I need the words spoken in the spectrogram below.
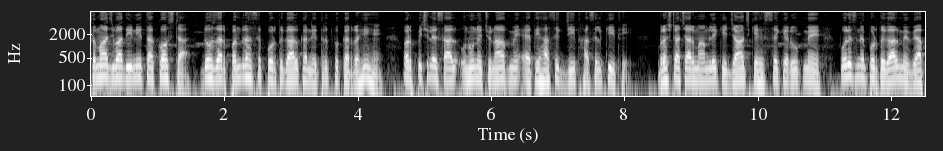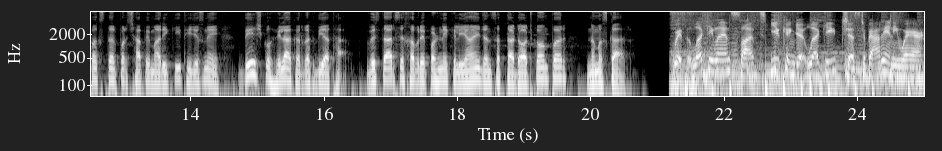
समाजवादी नेता कोस्टा 2015 से पुर्तगाल का नेतृत्व कर रहे हैं और पिछले साल उन्होंने चुनाव में ऐतिहासिक जीत हासिल की थी। भ्रष्टाचार मामले की जाँच के हिस्से के रूप में पुलिस ने पुर्तगाल में व्यापक स्तर पर छापेमारी की थी, जिसने देश को हिलाकर रख दिया था। विस्तार से खबरें पढ़ने के लिए आए जनसत्ता डॉट कॉम पर नमस्कार With the Lucky Land slots, you can get lucky just about anywhere.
